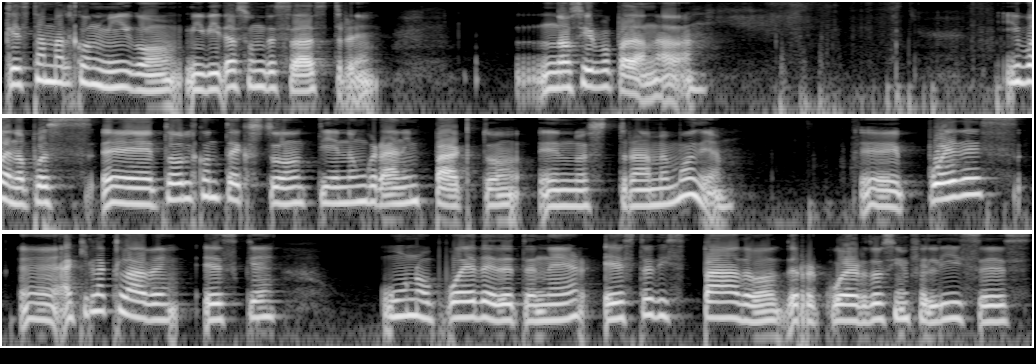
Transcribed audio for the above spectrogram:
¿Qué está mal conmigo? Mi vida es un desastre. No sirvo para nada. Y bueno, pues eh, todo el contexto tiene un gran impacto en nuestra memoria. Eh, puedes eh, aquí la clave es que uno puede detener este disparo de recuerdos infelices,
